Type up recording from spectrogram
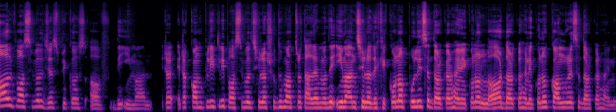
all possible just because of the ইমান এটা এটা কমপ্লিটলি পসিবল ছিল শুধুমাত্র তাদের মধ্যে ইমান ছিল দেখে। কোনো পুলিশের দরকার হয়নি, কোনো ল দরকার হয়নি, কোনো কংগ্রেসের দরকার হয়নি।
